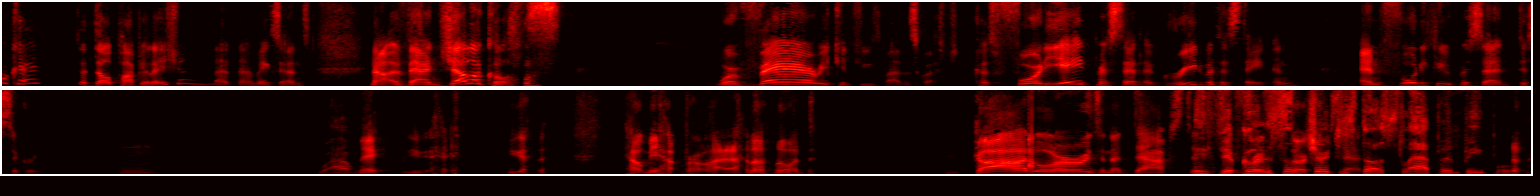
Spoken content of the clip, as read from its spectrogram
Okay, the adult population, that, that makes sense. Now, evangelicals were very confused by this question because 48% agreed with the statement and 43% disagreed. Mm. Wow. Nick, you, you got to help me out, bro. I, I don't know what. God learns and adapts to If you go to some church and start slapping people.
